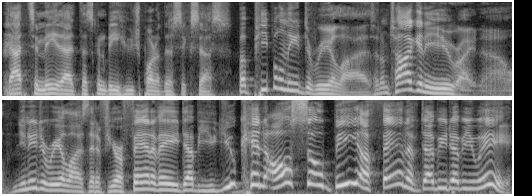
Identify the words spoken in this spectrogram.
that to me that that's going to be a huge part of their success. But people need to realize, and I'm talking to you right now, you need to realize that if you're a fan of AEW, you can also be a fan of WWE.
